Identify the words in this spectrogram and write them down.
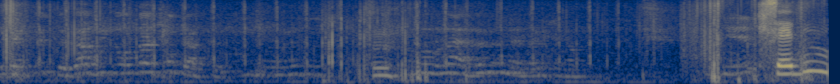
Bileklik de daha biz ondan çok yaptık. Sevdin mi bu haritamı? Daha önce de ondan çok yaptık. da onu. Ne yapayım? Bak senin tüyü hafifin. Bak senin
